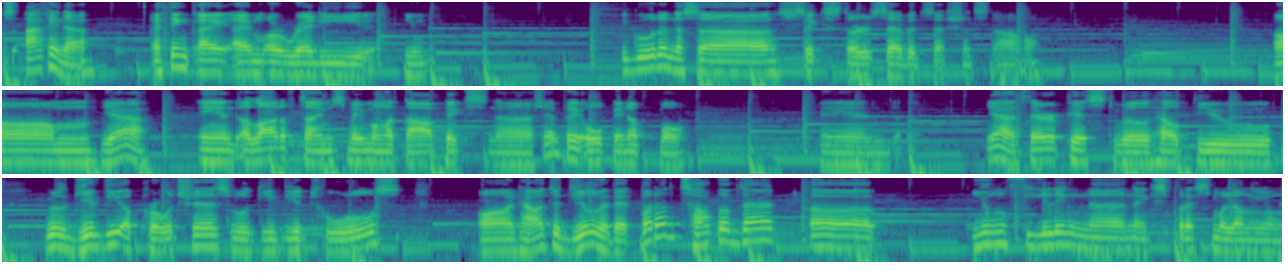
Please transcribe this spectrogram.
sa akin ah I think I I'm already yung siguro nasa 6 or 7 sessions na ako um yeah And a lot of times may mga topics na syempre open up mo. And yeah, therapist will help you will give you approaches, will give you tools on how to deal with it. But on top of that, uh, yung feeling na na-express mo lang yung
